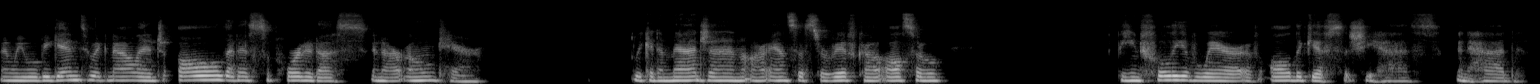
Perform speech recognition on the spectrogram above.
and we will begin to acknowledge all that has supported us in our own care. We can imagine our ancestor Rivka also being fully aware of all the gifts that she has and had.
